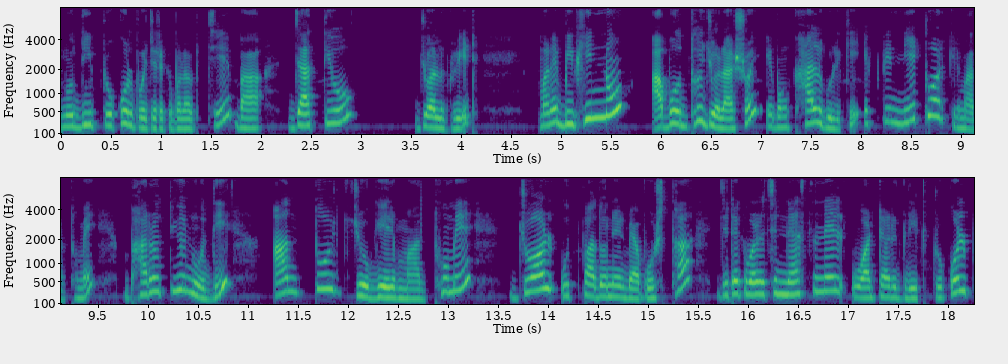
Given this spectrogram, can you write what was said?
নদী প্রকল্প যেটাকে বলা হচ্ছে বা জাতীয় জল গ্রিড মানে বিভিন্ন আবদ্ধ জলাশয় এবং খালগুলিকে একটি নেটওয়ার্কের মাধ্যমে ভারতীয় নদী আন্তঃযোগের মাধ্যমে জল উৎপাদনের ব্যবস্থা, যেটাকে বলা হচ্ছে ন্যাশনাল ওয়াটার গ্রিড প্রকল্প,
